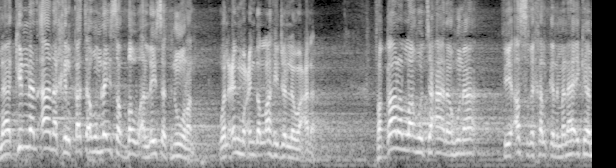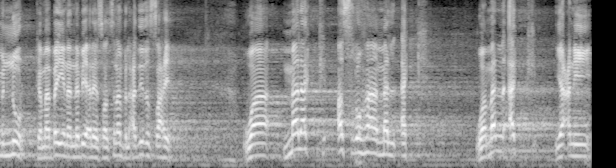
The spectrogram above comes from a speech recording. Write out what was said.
لكن الآن خلقتهم ليست ضوءا ليست نورا والعلم عند الله جل وعلا. فقال الله تعالى هنا في أصل خلق الملائكة من نور كما بين النبي عليه الصلاة والسلام في الحديث الصحيح. وملك أصلها ملأك. وملأك يعني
